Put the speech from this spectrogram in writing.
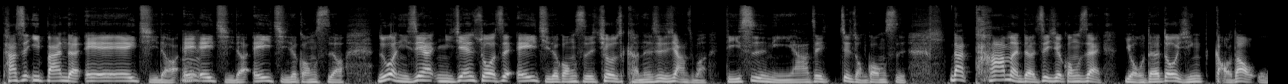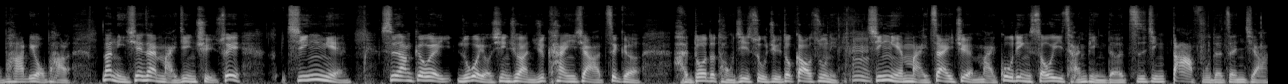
它是一般的 AAA 级的哦，AA 级的 A 级的公司哦。如果你现在你今天说的是 A 级的公司，就是可能是像什么迪士尼啊这这种公司，那他们的这些公司债有的都已经搞到五趴六趴了。那你现在买进去，所以今年是让各位如果有兴趣的话，你去看一下这个很多的统计数。都告诉你，今年买债券、买固定收益产品的资金大幅的增加。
